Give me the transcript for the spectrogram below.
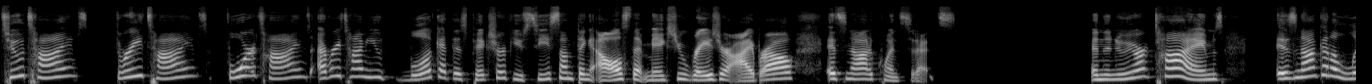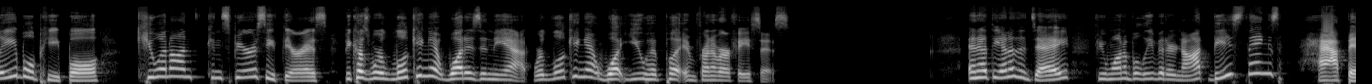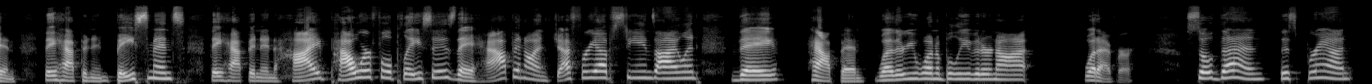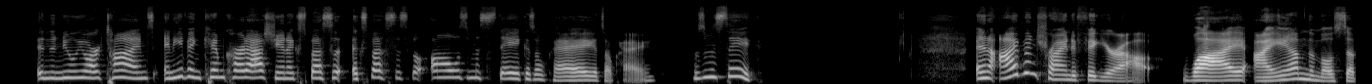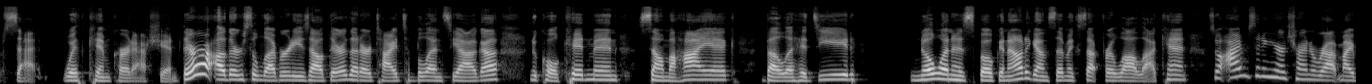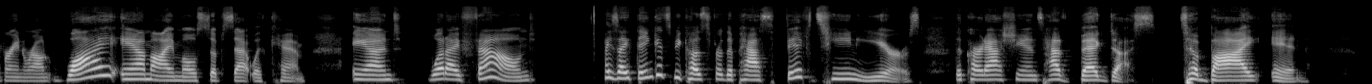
Two times, three times, four times, every time you look at this picture, if you see something else that makes you raise your eyebrow, it's not a coincidence. And the New York Times is not going to label people QAnon conspiracy theorists because we're looking at what is in the ad. We're looking at what you have put in front of our faces. And at the end of the day, if you want to believe it or not, these things happen. They happen in basements, they happen in high, powerful places, they happen on Jeffrey Epstein's island. They happen, whether you want to believe it or not, whatever. So then this brand in the New York Times and even Kim Kardashian expects expects this go, oh, it was a mistake. It's okay. It's okay. It was a mistake. And I've been trying to figure out why I am the most upset with Kim Kardashian. There are other celebrities out there that are tied to Balenciaga, Nicole Kidman, Salma Hayek, Bella Hadid. no one has spoken out against them except for Lala Kent. So I'm sitting here trying to wrap my brain around why am I most upset with Kim? And what I found is I think it's because for the past 15 years, the Kardashians have begged us to buy in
